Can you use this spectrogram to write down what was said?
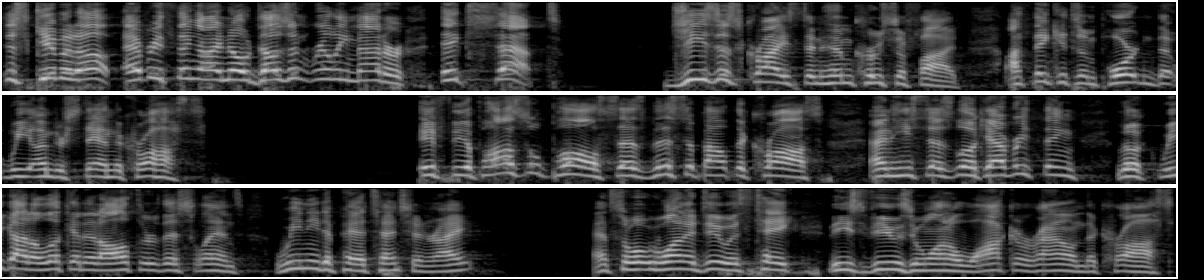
Just give it up. Everything I know doesn't really matter except Jesus Christ and Him crucified. I think it's important that we understand the cross. If the Apostle Paul says this about the cross, and he says, Look, everything, look, we got to look at it all through this lens, we need to pay attention, right? And so, what we want to do is take these views, we want to walk around the cross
